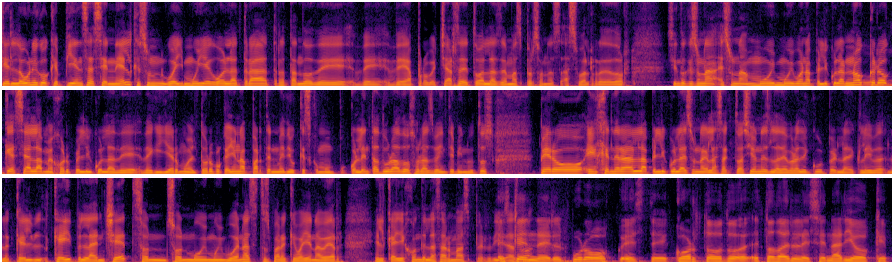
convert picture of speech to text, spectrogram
que lo único que piensa es en él, que es un güey muy ególatra tratando de, de- de aprovecharse de todas las demás personas a su alrededor. Siento que es una, es una muy, muy buena película. No creo que sea la mejor película de, de Guillermo del Toro, porque hay una parte en medio que es como un poco lenta, dura dos horas 20 minutos, pero en general la película es una de las actuaciones, la de Bradley Cooper, la de Clay- la Kate Blanchett, son, son muy, muy buenas. Esto es para que vayan a ver El Callejón de las Armas Perdidas. Es que ¿no? en el puro este corto, do- eh, todo el escenario que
